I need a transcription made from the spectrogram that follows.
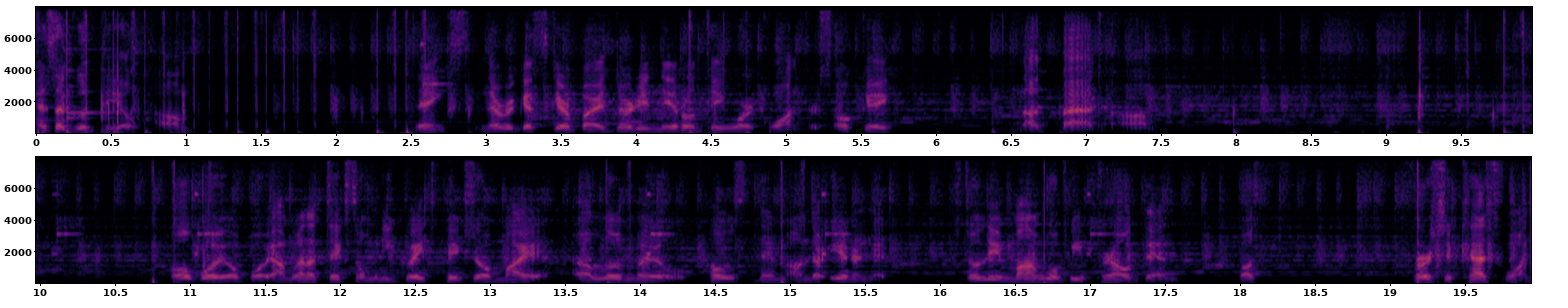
it's a good deal. Um, thanks. Never get scared by a dirty needle. They work wonders. Okay, not bad. Um. Oh boy, oh boy, I'm gonna take so many great pictures of my alumni, post them on the internet. Surely mom will be proud then. But first you catch one.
